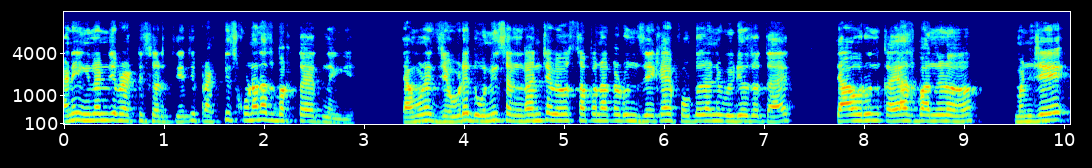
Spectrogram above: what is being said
आणि इंग्लंड जी प्रॅक्टिस करते ती प्रॅक्टिस कोणालाच बघता येत नाहीये. त्यामुळे जेवढे दोन्ही संघांच्या व्यवस्थापनाकडून जे काही फोटोज आणि व्हिडिओज होत आहेत त्यावरून कयास बांधणं म्हणजे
